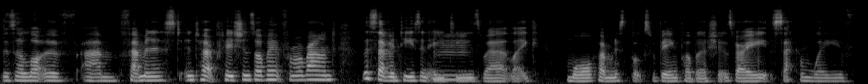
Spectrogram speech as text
there's a lot of um, feminist interpretations of it from around the 70s and 80s where like more feminist books were being published. It was very second wave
